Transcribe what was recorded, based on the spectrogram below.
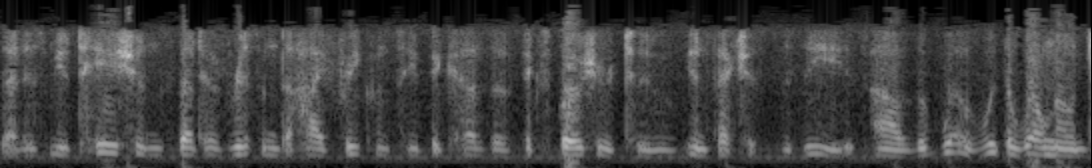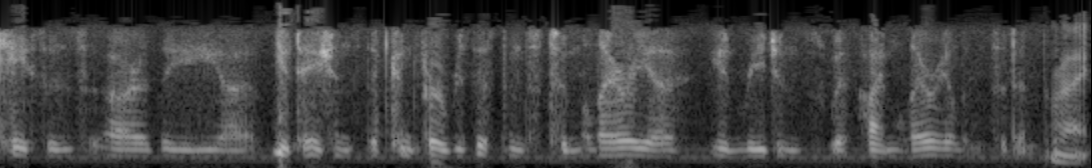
that is, mutations that have risen to high frequency because of exposure to infectious disease. Uh, the, the well-known cases are the uh, mutations that confer resistance to malaria in regions with high malarial incidence. Right.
